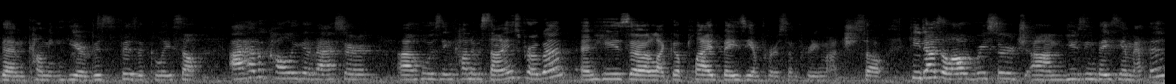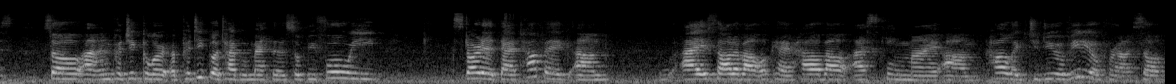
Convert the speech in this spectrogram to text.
them coming here physically. So I have a colleague at uh, who is in cognitive science program, and he's uh, like applied Bayesian person pretty much. So he does a lot of research um, using Bayesian methods. So uh, in particular, a particular type of method. So before we started that topic, um, I thought about, okay, how about asking my um, colleague to do a video for us? So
